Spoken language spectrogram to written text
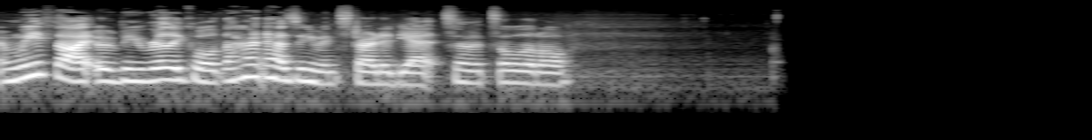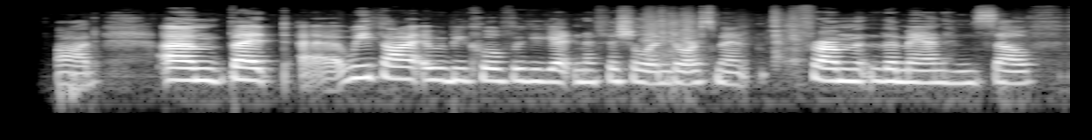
And we thought it would be really cool. The hunt hasn't even started yet, so it's a little odd. Um, but uh, we thought it would be cool if we could get an official endorsement from the man himself,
